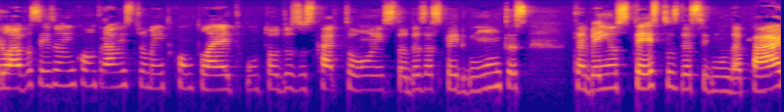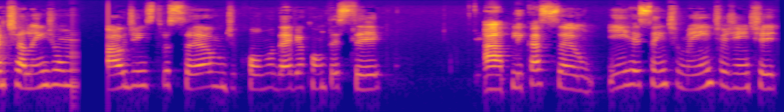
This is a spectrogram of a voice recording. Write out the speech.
e lá vocês vão encontrar um instrumento completo com todos os cartões, todas as perguntas, também os textos da segunda parte, além de um manual de instrução de como deve acontecer a aplicação. E recentemente a gente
